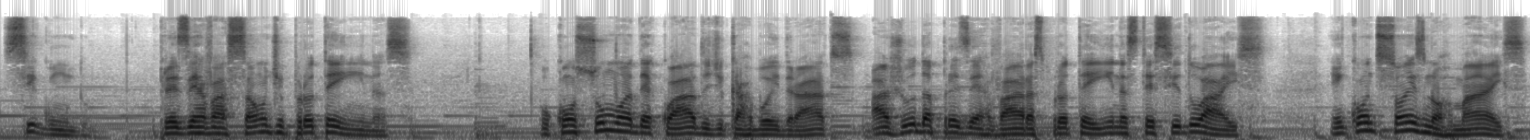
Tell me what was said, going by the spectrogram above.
Segundo, preservação de proteínas. O consumo adequado de carboidratos ajuda a preservar as proteínas teciduais. Em condições normais,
